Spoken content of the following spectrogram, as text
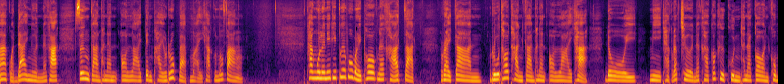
มากกว่าได้เงินนะคะ ซึ่งการพนันออนไลน์เป็นภัยรูปแบบใหม่ค่ะคุณผู้ฟัง ทางมูลนิธิเพื่อผู้บริโภคนะคะจัดรายการรู้เท่าทันการพนันออนไลน์ค่ะ โดยมีแขกรับเชิญนะคะ ก็คือคุณธนากรคม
